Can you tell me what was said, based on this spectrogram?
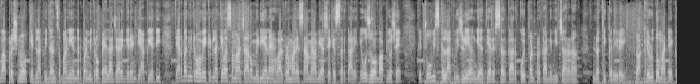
એવા પ્રશ્નો, કેટલાક વિધાનસભાની અંદર પણ મિત્રો પહેલાં જ્યારે ગેરંટી આપી હતી, ત્યારબાદ મિત્રો હવે કેટલાક એવા સમાચારો મીડિયાના અહેવાલ પ્રમાણે સામે આવ્યા છે કે સરકારે એવો જવાબ આપ્યો છે કે ચોવીસ કલાક વીજળી અંગે અત્યારે સરકાર કોઈ પણ પ્રકારની વિચારણા નથી કરી રહી. તો આ ખેડૂતો માટે એક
